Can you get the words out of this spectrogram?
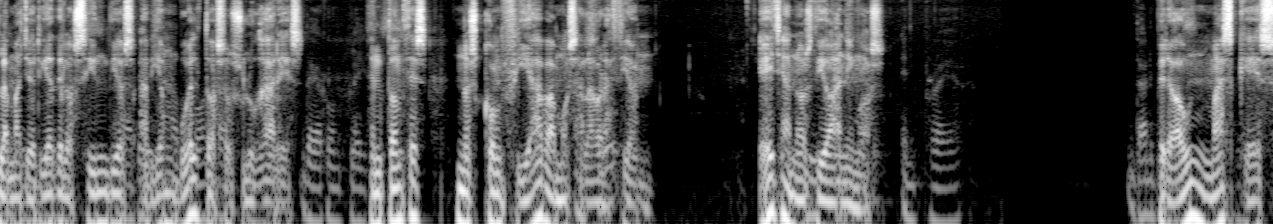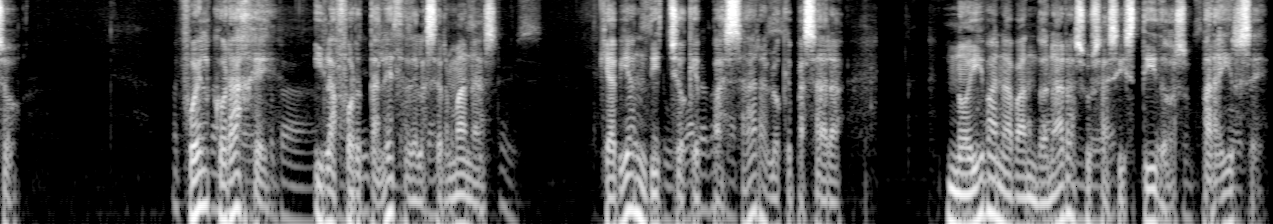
La mayoría de los indios habían vuelto a sus lugares. Entonces nos confiábamos a la oración. Ella nos dio ánimos. Pero aún más que eso, fue el coraje y la fortaleza de las hermanas que habían dicho que pasara lo que pasara, no iban a abandonar a sus asistidos para irse.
